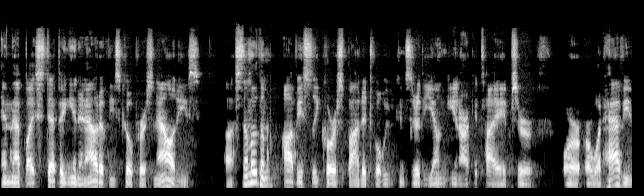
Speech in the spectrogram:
and that by stepping in and out of these co-personalities, uh, some of them obviously corresponded to what we would consider the Jungian archetypes or, or, or what have you.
